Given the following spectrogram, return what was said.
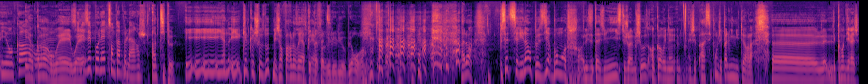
Et encore. Et encore, ouais, Si ouais. les épaulettes sont un peu larges. un petit peu. Et, et- et- et- et quelque chose d'autre, mais j'en parlerai Parce que après. t'as pas fait. vu Lulu au bureau. Hein. Alors, cette série-là, on peut se dire, bon, pff, les États-Unis, c'est toujours la même chose. Encore une. j'ai- Ah, c'est con, j'ai pas le minuteur là. Euh, le- le- comment dirais-je?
